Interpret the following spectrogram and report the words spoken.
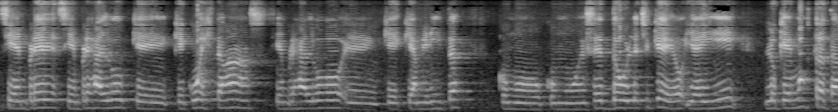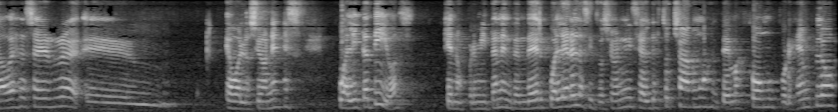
siempre, siempre es algo que, que cuesta más, siempre es algo eh, que, que amerita como, como ese doble chequeo y ahí lo que hemos tratado es de hacer eh, evaluaciones cualitativas que nos permitan entender cuál era la situación inicial de estos chamos en temas como, por ejemplo,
